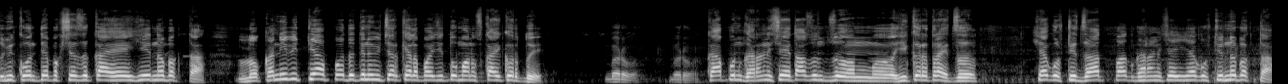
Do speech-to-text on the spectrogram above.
तुम्ही कोणत्या पक्षाचं काय आहे हे न बघता लोकांनी बी त्या पद्धतीने विचार केला पाहिजे तो माणूस काय करतोय? बरोबर बरोबर. का आपण घराणेशाहीत अजून ज- म, ही करत राहायचं? ह्या गोष्टी जातपात घराणेशाही ह्या गोष्टी न बघता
